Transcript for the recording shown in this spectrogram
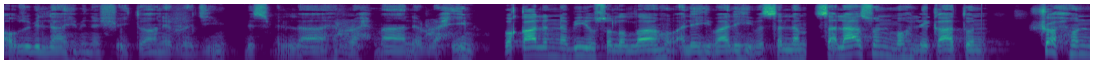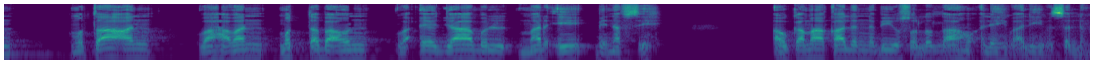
أعوذ بالله من الشيطان الرجيم بسم الله الرحمن الرحيم وقال النبي صلى الله عليه وآله وسلم ثلاث مهلكات شح مطاع وهوى متبع وإعجاب المرء بنفسه او کما قال النبی صلی الله علیه و آله وسلم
